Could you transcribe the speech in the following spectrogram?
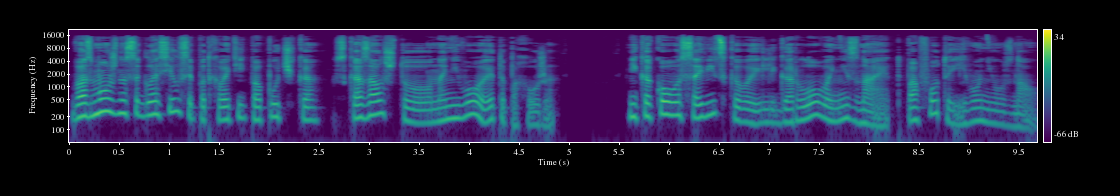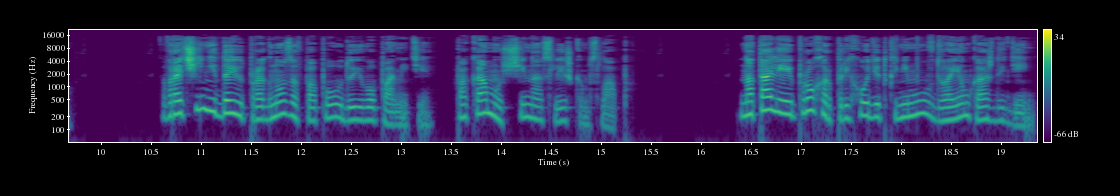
Возможно, согласился подхватить попутчика, сказал, что на него это похоже. Никакого Савицкого или Горлова не знает, по фото его не узнал. Врачи не дают прогнозов по поводу его памяти, пока мужчина слишком слаб. Наталья и Прохор приходят к нему вдвоем каждый день.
